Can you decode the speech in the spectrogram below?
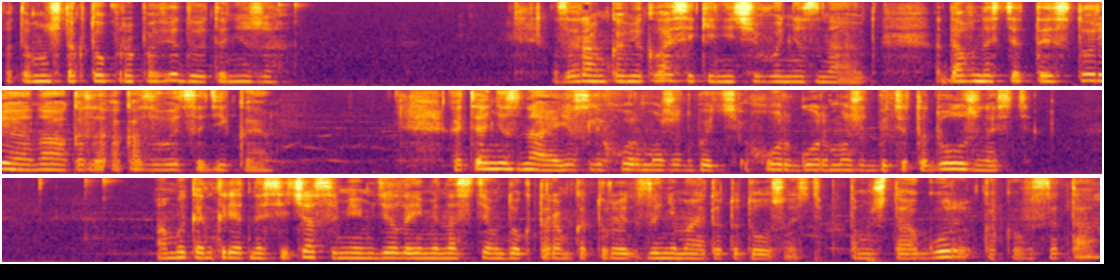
Потому что кто проповедует, они же за рамками классики ничего не знают. Давность этой истории, она оказывается дикая. Хотя не знаю, если хор может быть, хор гор может быть это должность, а мы конкретно сейчас имеем дело именно с тем доктором, который занимает эту должность, потому что гор, как высота,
